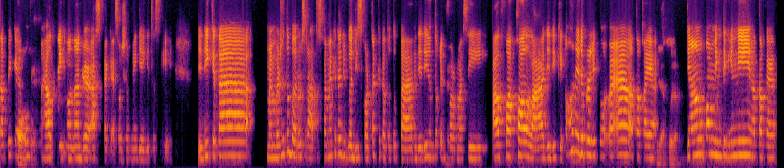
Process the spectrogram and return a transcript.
tapi kayak oh, okay. helping on other aspect kayak social media gitu sih. Jadi kita members itu baru 100 karena kita juga Discord-nya kita tutupkan. Jadi untuk informasi alpha call lah, jadi kayak oh ini ada project WL atau kayak ya, jangan lupa minting ini atau kayak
